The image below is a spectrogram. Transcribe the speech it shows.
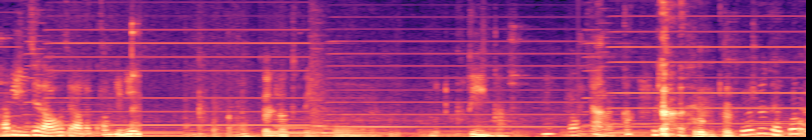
답이 이제 나오지 않을까? 샐러드도 있고 이것도 푸딩인가? 나오지 않을까? 그럼 될 그래도 될 거야.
